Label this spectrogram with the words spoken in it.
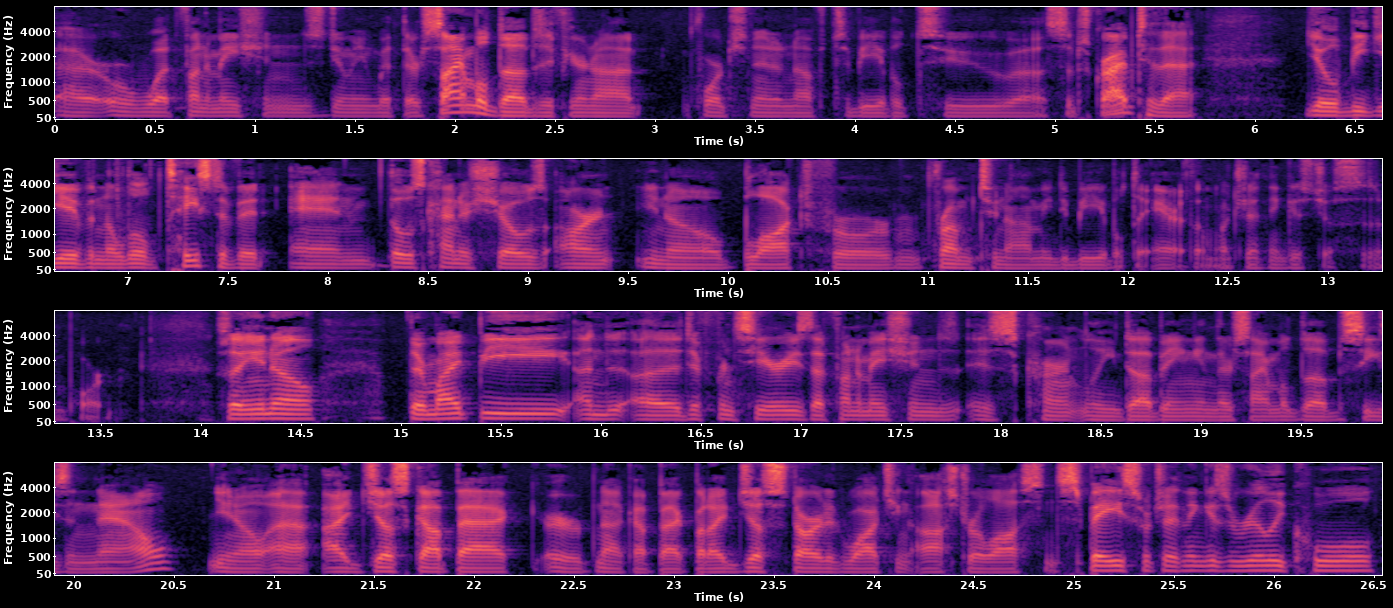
uh, or what Funimation's doing with their simul dubs, if you're not fortunate enough to be able to uh, subscribe to that, you'll be given a little taste of it. And those kind of shows aren't you know blocked for from Toonami to be able to air them, which I think is just as important. So you know, there might be a, a different series that Funimation is currently dubbing in their simuldub season now. You know, I, I just got back, or not got back, but I just started watching Astra Lost in Space, which I think is really cool.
